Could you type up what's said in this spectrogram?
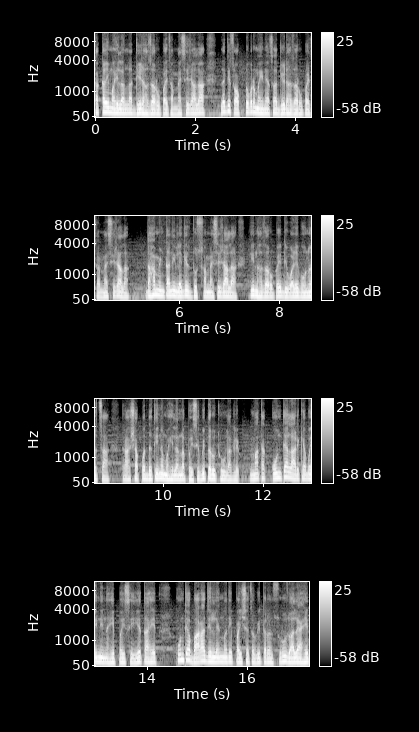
सकाळी महिलांना दीड हजार रुपयाचा मेसेज आला. लगेच ऑक्टोबर महिन्याचा दीड हजार रुपयाचा मेसेज आला. दहा मिनिटांनी लगेच दुसरा मेसेज आला. तीन हजार रुपये दिवाळी बोनसचा तर अशा पद्धतीनं महिलांना पैसे वितरित होऊ लागले. मग आता कोणत्या लाडक्या बहिणींना हे पैसे येत आहेत? कोणत्या बारा जिल्ह्यांमध्ये पैशाचं वितरण सुरू झाले आहेत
